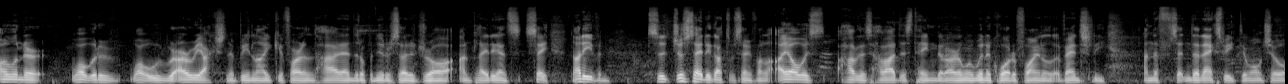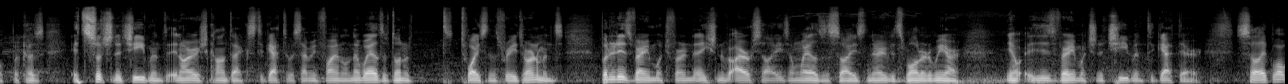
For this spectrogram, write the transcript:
I wonder what would have what would our reaction have been like if Ireland had ended up on the other side of the draw and played against say not even. So just say they got to a semi final. I always have this have had this thing that Ireland will win a quarter final eventually, and the, the next week they won't show up because it's such an achievement in Irish context to get to a semi final. Now Wales have done it twice in the three tournaments, but it is very much for a nation of our size and Wales' size, and they're even smaller than we are. You know, it is very much an achievement to get there. So, like, what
